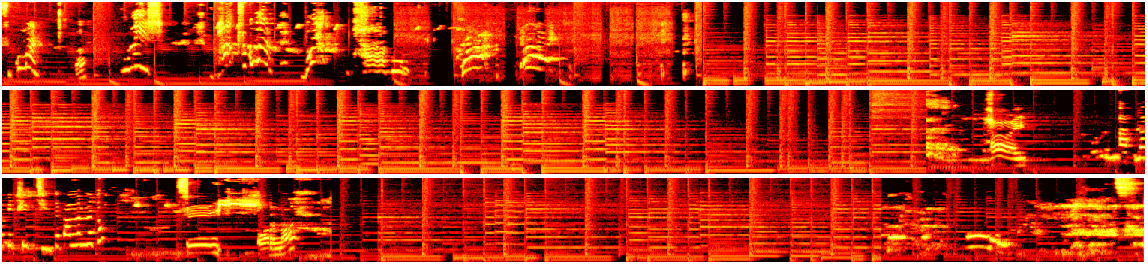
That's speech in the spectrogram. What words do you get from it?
সুকুমার হ্যাঁ? পুলিশ ভাগ সুকুমার ভাগ ভাগো ঠিক চিনতে পারলাম না তো? সেই অর্ণা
